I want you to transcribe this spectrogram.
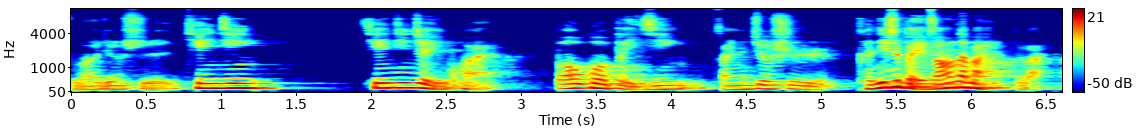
主要就是天津，天津这一块，包括北京，反正就是肯定是北方的嘛，对吧？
